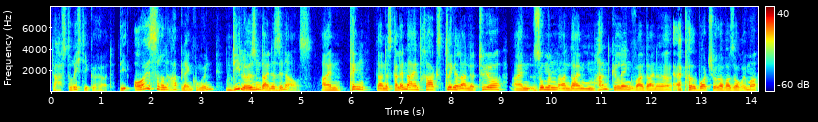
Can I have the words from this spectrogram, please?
Da hast du richtig gehört. Die äußeren Ablenkungen, die lösen deine Sinne aus ein Ping deines Kalendereintrags, Klingeln an der Tür, ein Summen an deinem Handgelenk, weil deine Apple Watch oder was auch immer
